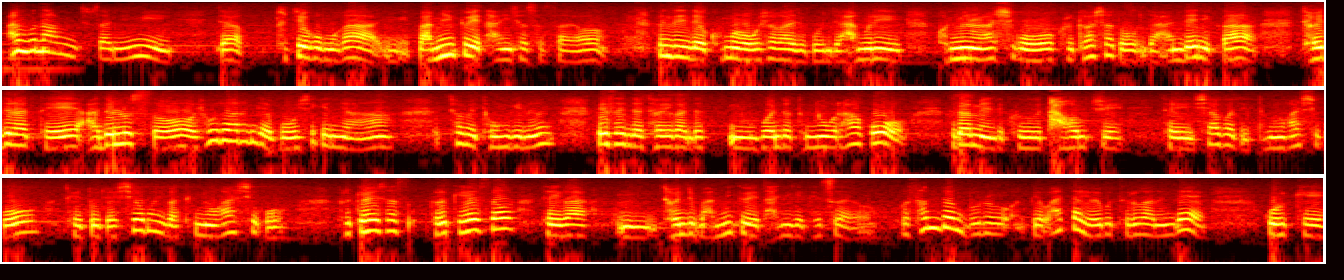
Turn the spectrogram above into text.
한분남 집사님이 이제 둘째 고모가 이 만민교회 다니셨었어요. 근데 이제 고모가 오셔가지고 이제 아무리 권면을 하시고 그렇게 하셔도 이제 안 되니까 저희들한테 아들로서 효도하는 게 무엇이겠냐. 처음에 동기는. 그래서 이제 저희가 이제 음, 먼저 등록을 하고 그 다음에 이제 그 다음 주에 저희 시아버지 등록하시고 저희 또 이제 시어머니가 등록하시고 그렇게 해서 그렇게 해서 저희가 음, 전주 만민교회 다니게 됐어요. 그 성전 문을 이렇게 활짝 열고 들어가는데 그렇게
